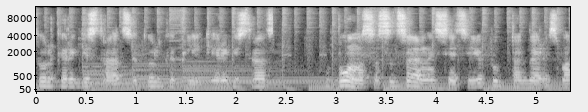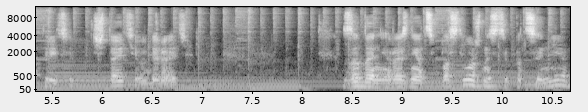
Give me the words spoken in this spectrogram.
только регистрация, только клики, регистрация, бонусы, социальные сети, YouTube и так далее. Смотрите, читайте, выбирайте. Задания разнятся по сложности, по цене.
